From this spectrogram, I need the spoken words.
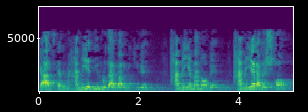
که عرض کردیم همه دین رو در بر می‌گیره همه منابع همه روش ها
